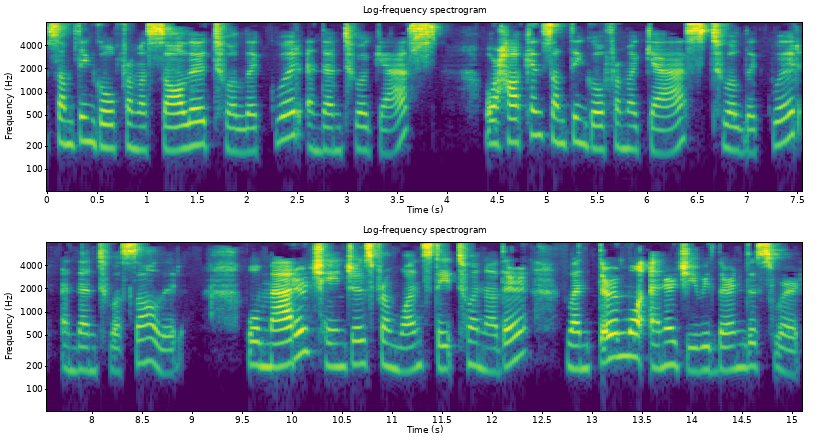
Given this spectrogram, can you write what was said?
something go from a solid to a liquid and then to a gas? Or how can something go from a gas to a liquid and then to a solid? Well, matter changes from one state to another when thermal energy, we learned this word,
